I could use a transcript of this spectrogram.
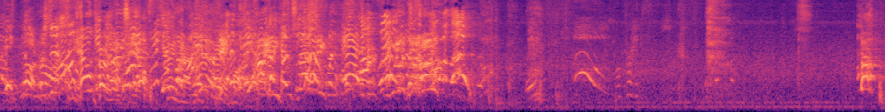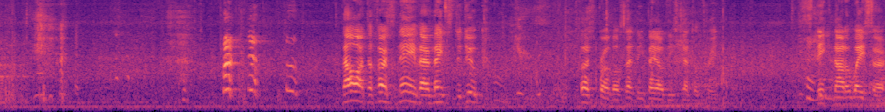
speak no more. resisting. Help her, Lucio. Yes, but you. See how they can slay with head. Thou art the first knave our mates to Duke. First, provost, let me bail these gentle three. Speak not away, sir.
